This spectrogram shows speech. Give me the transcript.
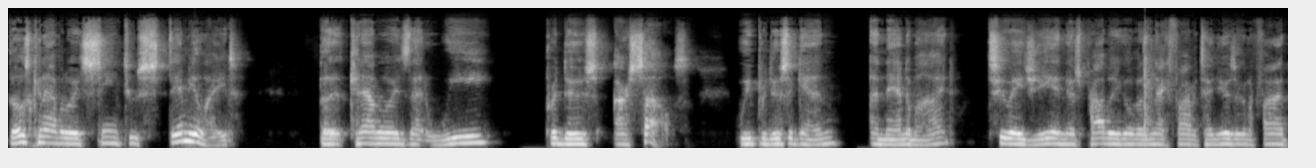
those cannabinoids seem to stimulate the cannabinoids that we produce ourselves. We produce again anandamide, 2AG, and there's probably over the next five or 10 years, we're going to find,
